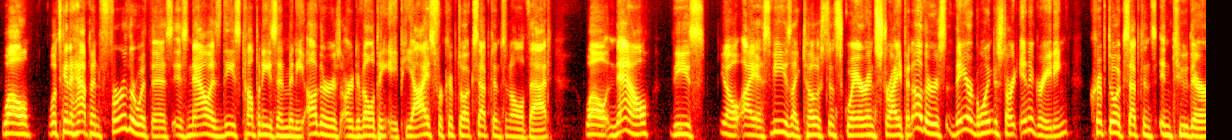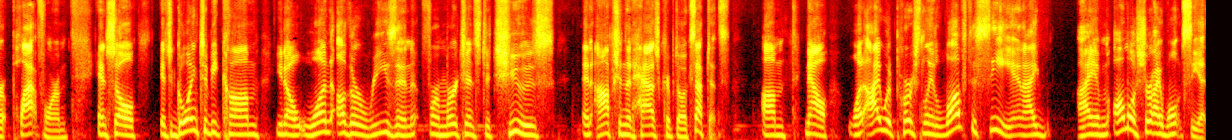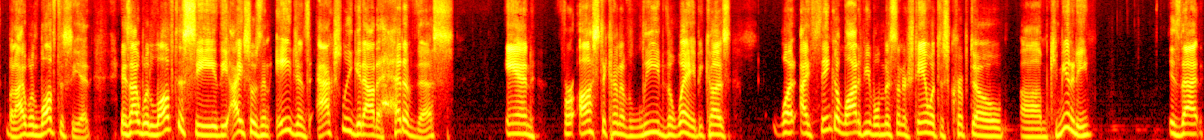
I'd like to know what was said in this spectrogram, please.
Well, what's going to happen further with this is now as these companies and many others are developing APIs for crypto acceptance and all of that. Well, now these you know ISVs like Toast and Square and Stripe and others, they are going to start integrating crypto acceptance into their platform. And so it's going to become, you know, one other reason for merchants to choose an option that has crypto acceptance. Um, now, what I would personally love to see, and I I am almost sure I won't see it, but I would love to see it, is I would love to see the ISOs and agents actually get out ahead of this and for us to kind of lead the way because – what I think a lot of people misunderstand with this crypto um, community is that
